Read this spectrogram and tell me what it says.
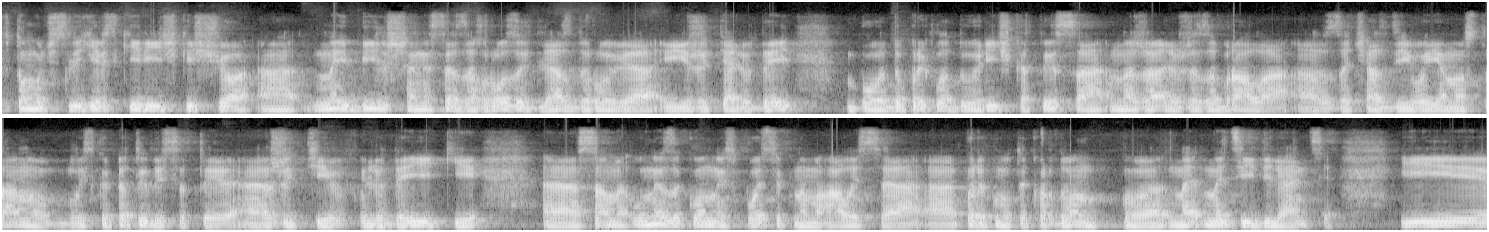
в тому числі гірські річки, що е, найбільше несе загрози для здоров'я і життя людей. Бо, до прикладу, річка Тиса, на жаль, вже забрала е, за час дії воєнного стану близько 50 е, життів людей, які е, саме у незаконний спосіб намагалися е, перетнути кордон е, на, цій ділянці. І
